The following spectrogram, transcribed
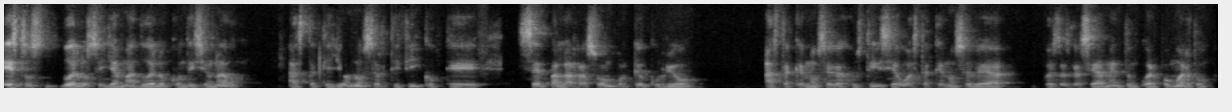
Estos duelos se llama duelo condicionado. Hasta que yo no certifico que sepa la razón por qué ocurrió, hasta que no se haga justicia o hasta que no se vea, pues desgraciadamente, un cuerpo muerto,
